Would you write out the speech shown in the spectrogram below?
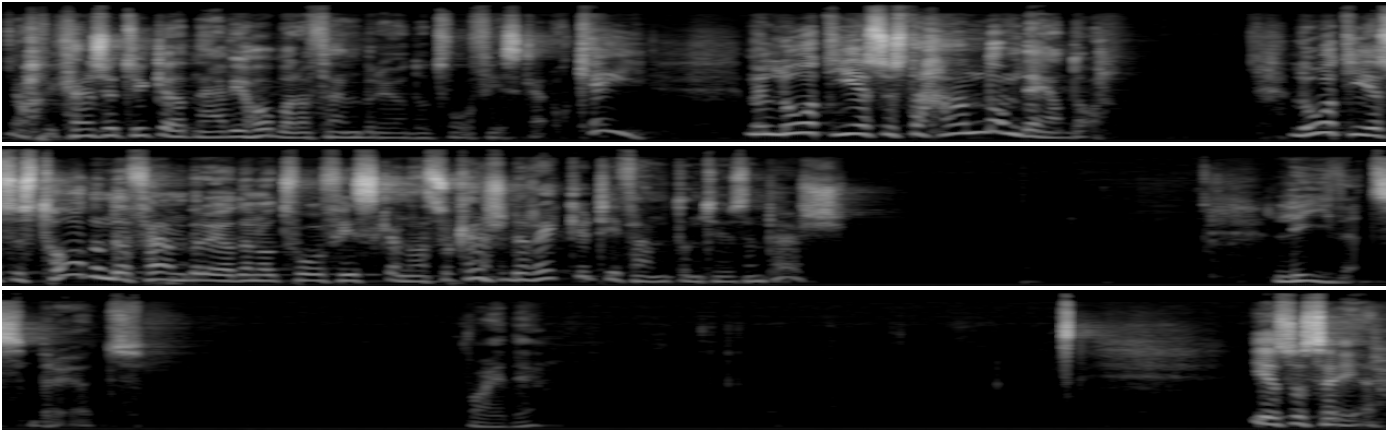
Ja, vi kanske tycker att nej, vi har bara fem bröd och två fiskar. Okej, okay. men låt Jesus ta hand om det då. Låt Jesus ta de där fem bröden och två fiskarna så kanske det räcker till 15 000 pers. Livets bröd. Vad är det? Jesus säger,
